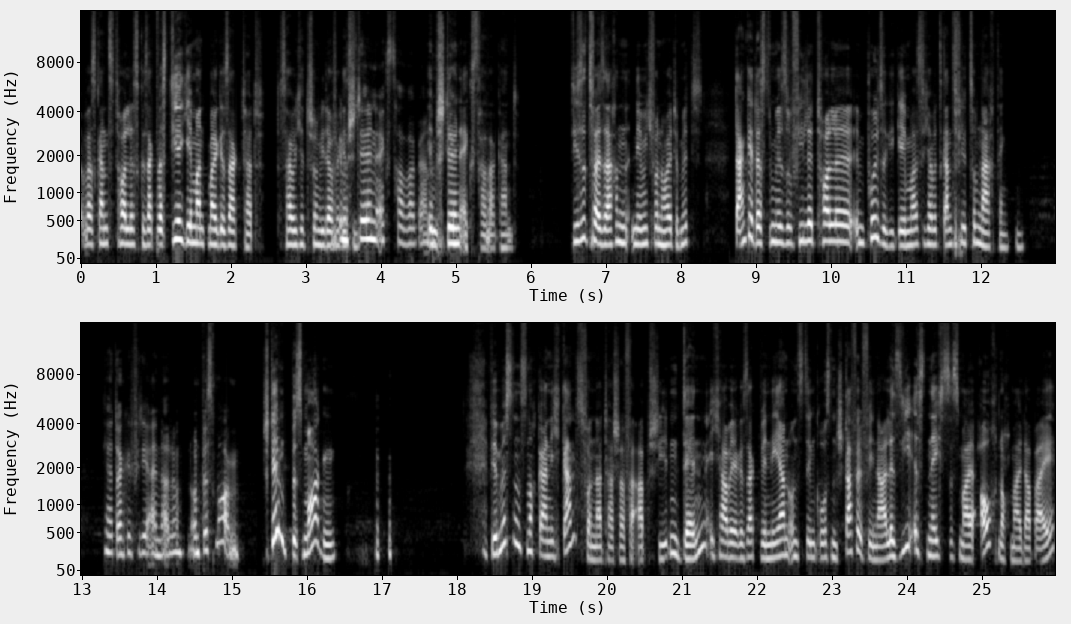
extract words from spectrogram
was ganz Tolles gesagt, was dir jemand mal gesagt hat. Das habe ich jetzt schon wieder vergessen. Im stillen extravagant. Im stillen extravagant. Diese zwei Sachen nehme ich von heute mit. Danke, dass du mir so viele tolle Impulse gegeben hast. Ich habe jetzt ganz viel zum Nachdenken. Ja, danke für die Einladung und bis morgen. Stimmt, bis morgen. Wir müssen uns noch gar nicht ganz von Natascha verabschieden, denn ich habe ja gesagt, wir nähern uns dem großen Staffelfinale. Sie ist nächstes Mal auch noch mal dabei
